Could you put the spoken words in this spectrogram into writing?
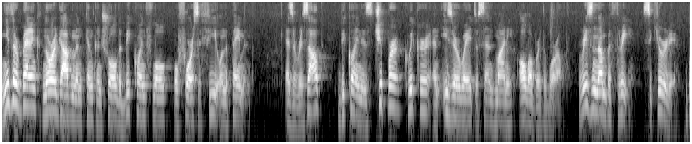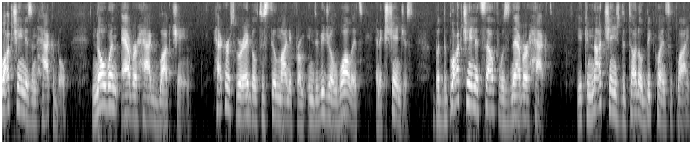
Neither bank nor government can control the Bitcoin flow or force a fee on the payment. As a result, Bitcoin is cheaper, quicker and easier way to send money all over the world. Reason number three, security. Blockchain is unhackable. No one ever hacked blockchain. Hackers were able to steal money from individual wallets and exchanges, but the blockchain itself was never hacked. You cannot change the total Bitcoin supply,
